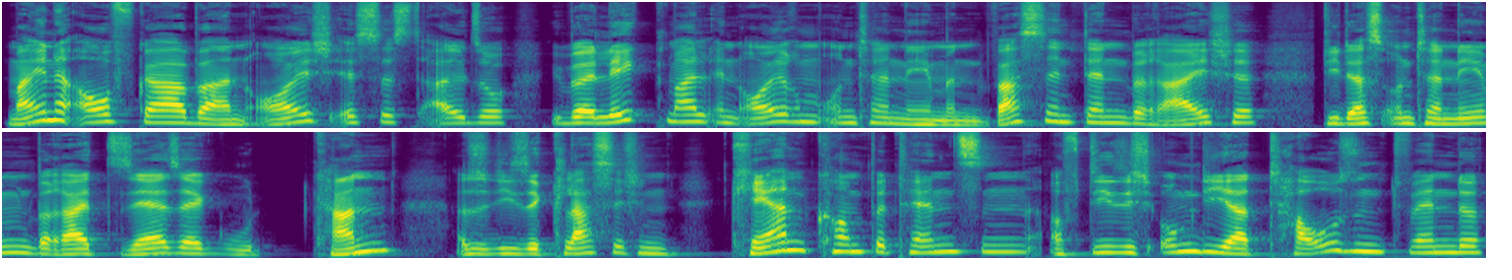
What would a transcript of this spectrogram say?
Meine Aufgabe an euch ist es also, überlegt mal in eurem Unternehmen, was sind denn Bereiche, die das Unternehmen bereits sehr, sehr gut kann, also diese klassischen Kernkompetenzen, auf die sich um die Jahrtausendwende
